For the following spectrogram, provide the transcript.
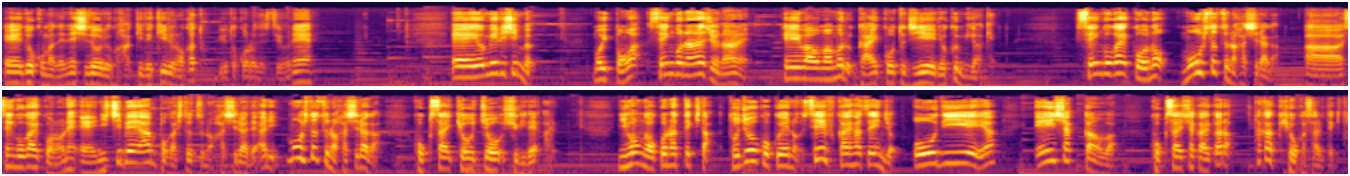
えー、どこまでね、指導力発揮できるのかというところですよね。えー、読売新聞。もう一本は、戦後77年、平和を守る外交と自衛力磨け。戦後外交のもう一つの柱が、あ戦後外交のね、えー、日米安保が一つの柱であり、もう一つの柱が国際協調主義である。日本が行ってきた途上国への政府開発援助 ODA や円借款は国際社会から高く評価されてきた。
